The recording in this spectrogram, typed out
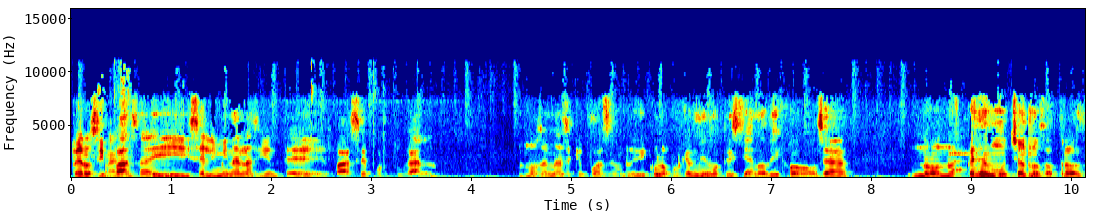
Pero si Francia. pasa y se elimina en la siguiente fase Portugal, no se me hace que pueda ser un ridículo, porque el mismo Cristiano dijo, o sea, no, no esperen mucho en nosotros.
